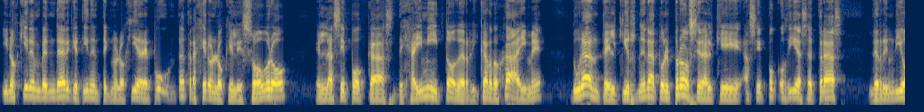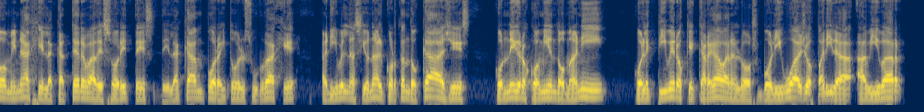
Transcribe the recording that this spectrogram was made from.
y nos quieren vender que tienen tecnología de punta, trajeron lo que les sobró en las épocas de Jaimito, de Ricardo Jaime, durante el Kirchnerato, el prócer al que hace pocos días atrás le rindió homenaje la caterva de soretes de la cámpora y todo el surdaje a nivel nacional, cortando calles, con negros comiendo maní, colectiveros que cargaban a los boliguayos para ir a avivar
